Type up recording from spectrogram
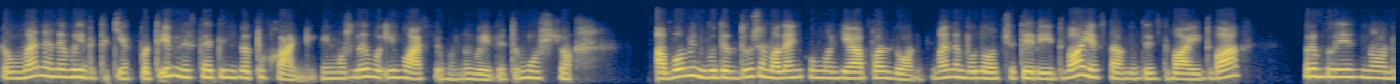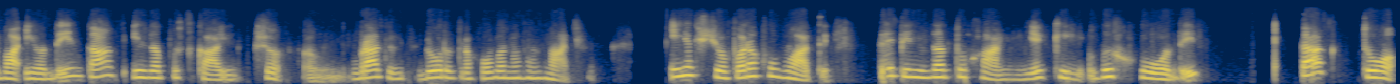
то в мене не вийде такий, як потрібний степінь затухання. І, можливо, і у вас його не вийде, тому що або він буде в дуже маленькому діапазоні. У мене було 4,2, я ставлю десь 2,2 приблизно, 2,1, так, і запускаю, якщо ем, брати до розрахованого значення. І якщо порахувати степінь затухання, який виходить, так, то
